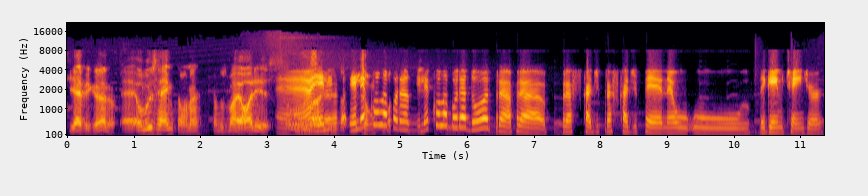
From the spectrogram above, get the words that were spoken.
que é vegano, é o Lewis Hamilton, né? É um dos maiores. É, ele, ele, é colaborador, ele é colaborador pra, pra, pra, ficar, de, pra ficar de pé, né? O, o The Game Changer.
